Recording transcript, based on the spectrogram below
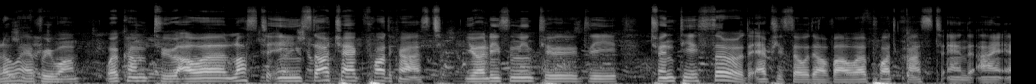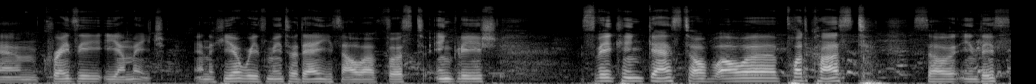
Hello, everyone. Welcome to our Lost in Star Trek podcast. You are listening to the 23rd episode of our podcast, and I am Crazy EMH. And here with me today is our first English speaking guest of our podcast. So, in this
